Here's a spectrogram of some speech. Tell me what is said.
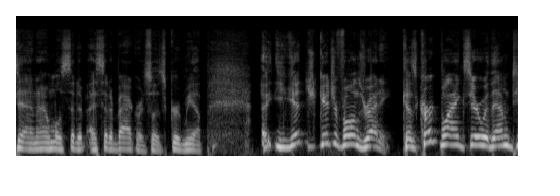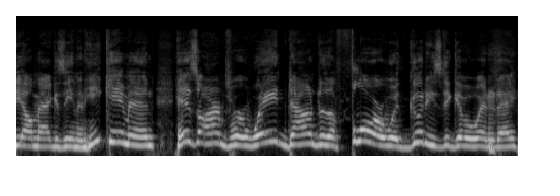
910, I almost said it, I said it backwards, so it screwed me up. Uh, you get get your phones ready because Kirk Blank's here with MTL Magazine, and he came in. His arms were weighed down to the floor with goodies to give away today.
